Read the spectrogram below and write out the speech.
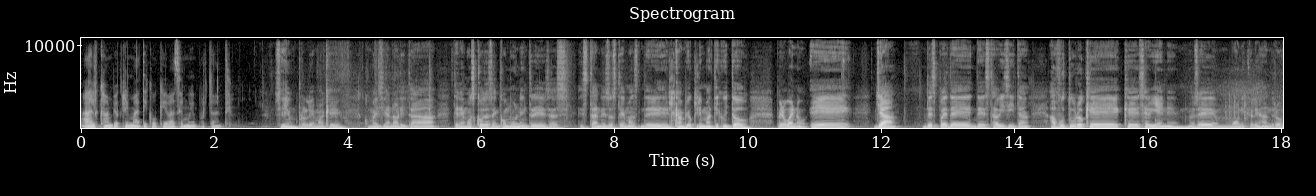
al cambio climático, que va a ser muy importante. Sí, un problema que, como decían ahorita, tenemos cosas en común, entre esas están esos temas del cambio climático y todo. Pero bueno, eh, ya después de, de, esta visita, a futuro, ¿qué, ¿qué, se viene? No sé, Mónica, Alejandro,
